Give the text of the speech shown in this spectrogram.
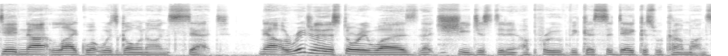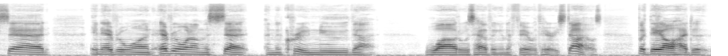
did not like what was going on set. Now, originally the story was that she just didn't approve because Sudeikis would come on set, and everyone, everyone on the set and the crew knew that Wilde was having an affair with Harry Styles, but they all had to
